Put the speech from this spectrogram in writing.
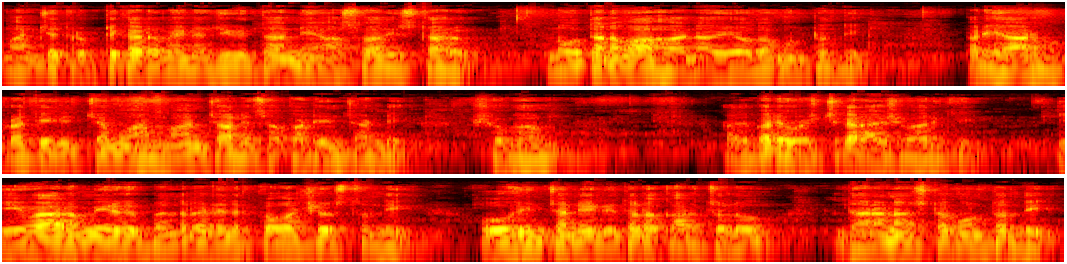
మంచి తృప్తికరమైన జీవితాన్ని ఆస్వాదిస్తారు. నూతన వాహన యోగం ఉంటుంది. పరిహారం ప్రతినిత్యము హనుమాన్ చాలీసా పఠించండి. శుభం. తదుపరి వృశ్చిక రాశి వారికి. ఈ వారం మీరు ఇబ్బందులను ఎదుర్కోవాల్సి వస్తుంది. ఊహించని రీతిలో ఖర్చులు ధన నష్టం ఉంటుంది.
